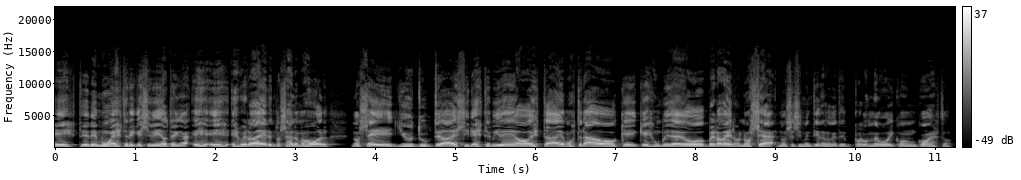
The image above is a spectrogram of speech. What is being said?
este, demuestre que ese video tenga, es, verdadero. Entonces a lo mejor, no sé, YouTube te va a decir, este video está demostrado que, es un video verdadero. No sé, no sé si me entiendes que por dónde voy con, con esto.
